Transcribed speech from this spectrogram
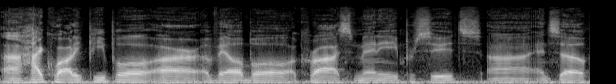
uh, high quality people are available across many pursuits, uh, and so.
